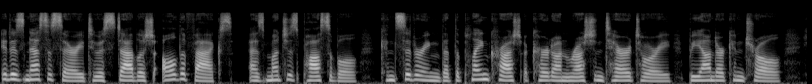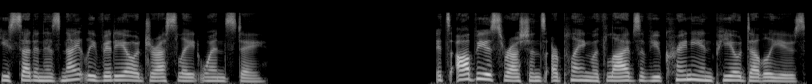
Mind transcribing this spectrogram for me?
It is necessary to establish all the facts, as much as possible, considering that the plane crash occurred on Russian territory, beyond our control, he said in his nightly video address late Wednesday. It's obvious Russians are playing with lives of Ukrainian POWs,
